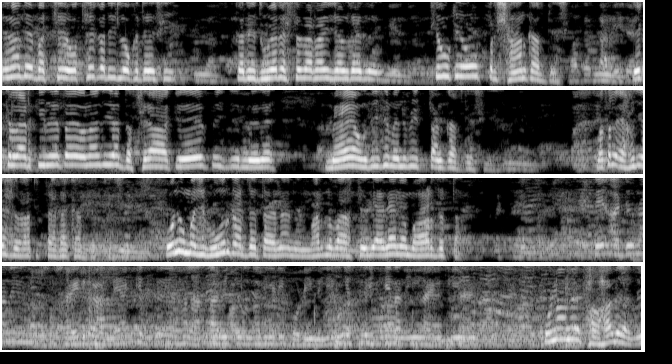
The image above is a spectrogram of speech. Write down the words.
ਇਹਨਾਂ ਦੇ ਬੱਚੇ ਉੱਥੇ ਕਦੀ ਲੁਕਦੇ ਸੀ, ਕਦੀ ਦੂਏ ਰਿਸ਼ਤੇਦਾਰਾਂ 'ਚ ਚਲਦੇ ਨੇ, ਕਿਉਂਕਿ ਉਹ ਪਰੇਸ਼ਾਨ ਕਰਦੇ ਸੀ। ਇੱਕ ਲੜਕੀ ਨੇ ਤਾਂ ਉਹਨਾਂ ਦੀਆਂ ਦੱਸਿਆ ਕਿ ਵੀ ਜੇ ਮੇਰੇ, ਮੈਂ ਆਉਂਦੀ ਸੀ, ਮੈਨੂੰ ਵੀ ਤੰਗ ਕਰਦੇ ਸੀ। ਮਤਲਬ ਇਹੋ ਜਿਹੇ ਹਾਲਾਤ ਪੈਦਾ ਕਰ ਦਿੱਤੇ ਸੀ। ਉਹਨੂੰ ਮਜਬੂਰ ਕਰ ਦਿੱਤਾ ਇਹਨਾਂ ਨੇ ਮਰਨ ਵਾਸਤੇ ਜਾਂ ਇਹਨਾਂ ਨੇ ਮਾਰ ਦਿੱਤਾ। ਤੇ ਅੱਜ ਉਹਨਾਂ ਨੇ ਸੁਸਾਈਡ ਕਰ ਲਿਆ। ਕਿਸ ਹਾਲਾਤਾਂ ਵਿੱਚ ਉਹਨਾਂ ਦੀ ਜਿਹੜੀ ਬੋਡੀ ਮਿਲੀ ਕਿਸ ਤਰੀਕੇ ਨਾਲ ਸੁਸਾਈਡ ਕੀਤਾ ਉਹਨਾਂ ਨੇ ਫਾਹਾ ਲਿਆ ਜੀ।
